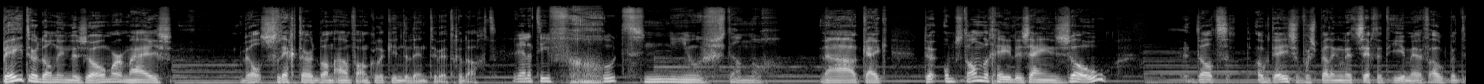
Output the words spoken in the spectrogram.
beter dan in de zomer, maar hij is wel slechter dan aanvankelijk in de lente werd gedacht. Relatief goed nieuws dan nog. Nou, kijk, de omstandigheden zijn zo dat ook deze voorspelling, net zegt het IMF, ook met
